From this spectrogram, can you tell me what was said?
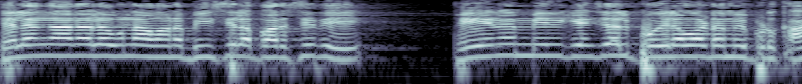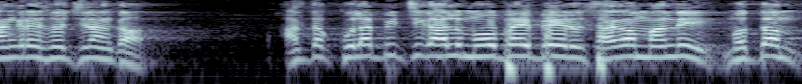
తెలంగాణలో ఉన్న మన బీసీల పరిస్థితి పేనం మీదకి ఎంచాలి పోయిలవడం ఇప్పుడు కాంగ్రెస్ వచ్చినాక. అంత కులపిచ్చిగాళ్ళు మోపైపోయారు సగం మంది మొత్తం.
